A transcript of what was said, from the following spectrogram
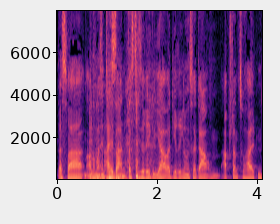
Das war auch nochmal interessant, albern. dass diese Regel, ja, aber die Regelung ist ja da, um Abstand zu halten.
